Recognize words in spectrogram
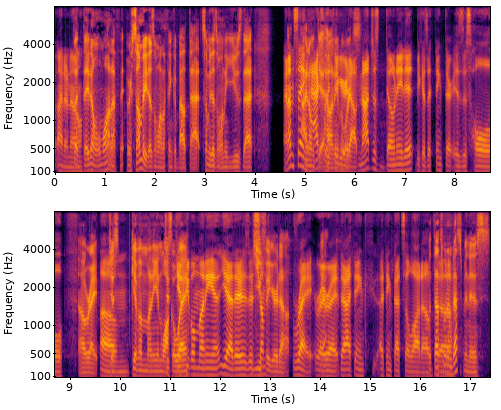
I don't know. but they don't want to, th- or somebody doesn't want to think about that. Somebody doesn't want to use that. And I'm saying I don't actually how any of it figure it out, not just donate it, because I think there is this whole Oh, right. just Um, give them money and walk just away. give people money. uh, Yeah, there's there's you some figure it out. right, right, Yeah. right. I think I think that's a lot of. But that's what uh, investment is.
